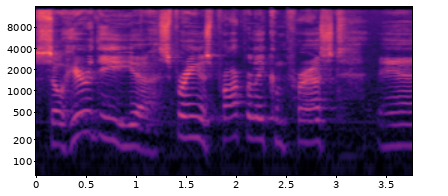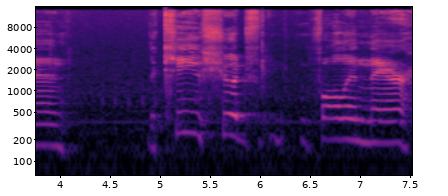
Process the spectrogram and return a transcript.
So here the uh, spring is properly compressed and the key should fall in there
